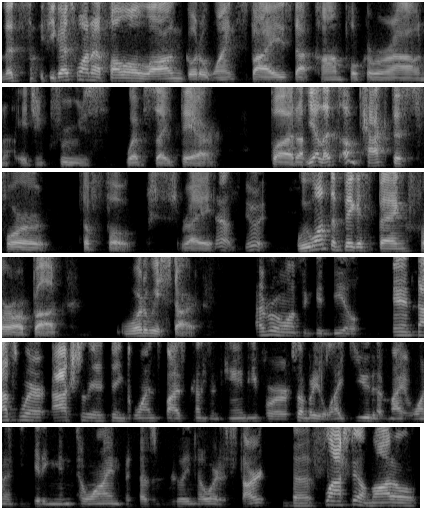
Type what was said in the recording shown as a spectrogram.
let's if you guys want to follow along, go to winespies.com, poke around Agent Crew's website there. But uh, yeah, let's unpack this for the folks, right? Yeah, let's do it. We want the biggest bang for our buck. Where do we start? Everyone wants a good deal. And that's where actually I think Wine Spies comes in handy for somebody like you that might want to be getting into wine but doesn't really know where to start. The flash sale model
